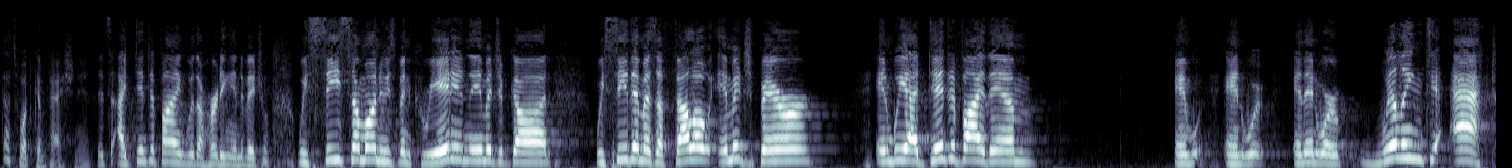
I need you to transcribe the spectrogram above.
That's what compassion is. It's identifying with a hurting individual. We see someone who's been created in the image of God. We see them as a fellow image bearer, and we identify them, and, and, we're, and then we're willing to act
